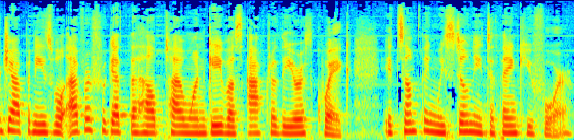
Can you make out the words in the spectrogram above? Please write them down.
Japanese will ever forget the help Taiwan gave us after the earthquake. It's something we still need to thank you for.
